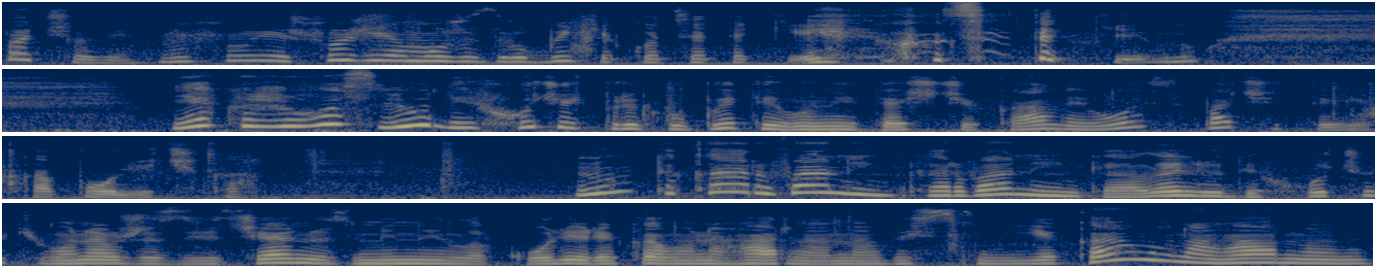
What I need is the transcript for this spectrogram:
бачили, ну що, я, що ж я можу зробити, як оце таке, як оце таке. Ну. Я кажу, ось люди хочуть прикупити, вони теж чекали. Ось, бачите, яка полічка. Ну, така рваненька, рваненька, але люди хочуть. Вона вже, звичайно, змінила колір, яка вона гарна навесні. Яка вона гарна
